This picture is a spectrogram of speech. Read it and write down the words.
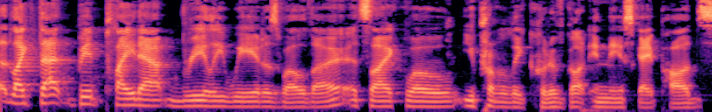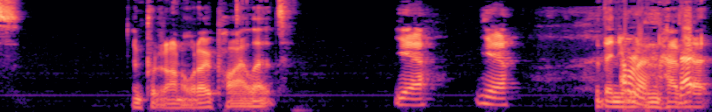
uh, like that bit played out really weird as well, though. It's like, well, you probably could have got in the escape pods and put it on autopilot, Yeah, yeah. but then you don't know. wouldn't have that, That-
